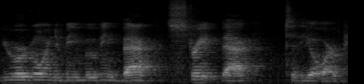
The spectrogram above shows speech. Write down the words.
you are going to be moving back, straight back to the ORP.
